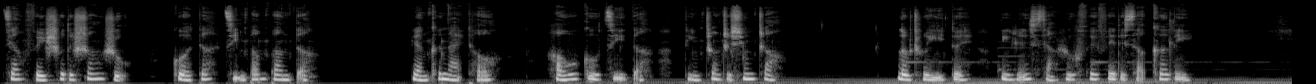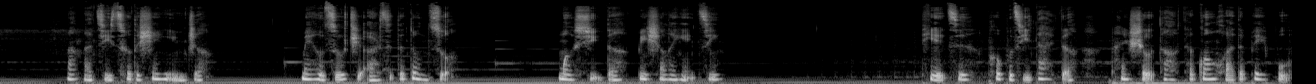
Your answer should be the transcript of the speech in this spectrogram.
将肥硕的双乳裹得紧邦邦的，两颗奶头毫无顾忌的顶撞着胸罩，露出一对令人想入非非的小颗粒。妈妈急促的呻吟着，没有阻止儿子的动作，默许的闭上了眼睛。铁子迫不及待的探手到她光滑的背部，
